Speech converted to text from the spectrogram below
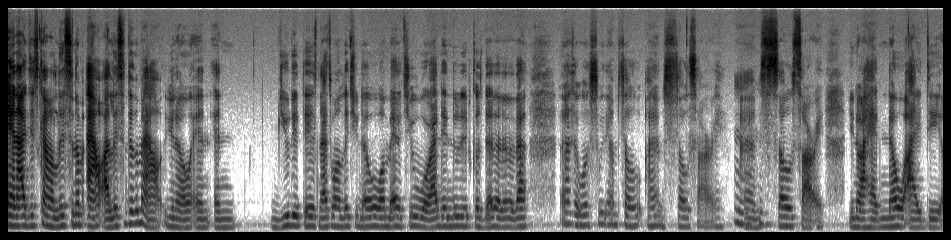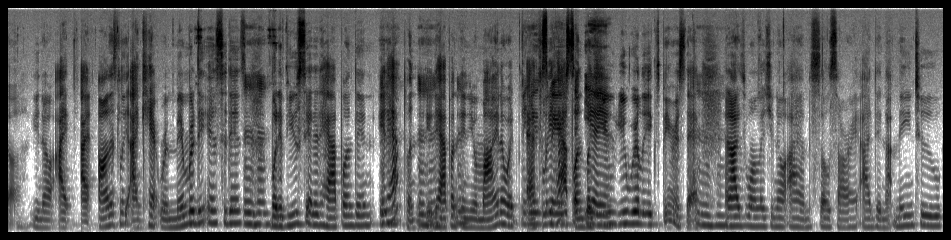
And I just kind of listen them out. I listen to them out, you know, and and you did this, and I just want to let you know I'm mad at you, or I didn't do this because da da da da da. And I said, well, sweetie, I'm so I am so sorry. Mm-hmm. I'm so sorry. You know, I had no idea. You know, I I honestly I can't remember the incidents, mm-hmm. but if you said it happened, then it mm-hmm. happened. It happened in your mind, or it you actually experienced it. happened. But Yeah, you you really experienced that. And I just want to let you know I am so sorry. I did not mean to.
